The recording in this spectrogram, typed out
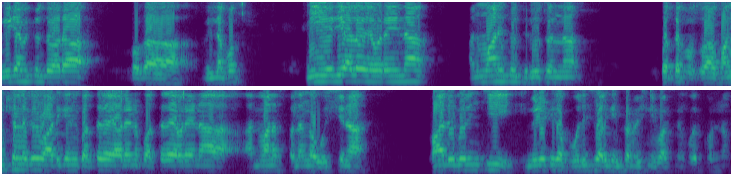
మీడియా మిత్రుల ద్వారా ఒక విన్నపం. మీ ఏరియాలో ఎవరైనా అనుమానితులు తిరుగుతున్నా కొత్త ఫంక్షన్లకి వాటికి కొత్తగా ఎవరైనా కొత్తగా ఎవరైనా అనుమానాస్పదంగా వచ్చినా వాటి గురించి ఇమీడియట్గా పోలీస్ వారికి ఇన్ఫర్మేషన్ ఇవ్వాల్సిన కోరుకున్నాం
